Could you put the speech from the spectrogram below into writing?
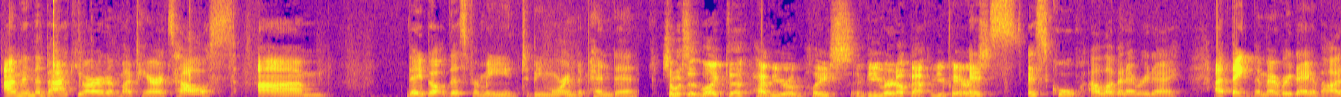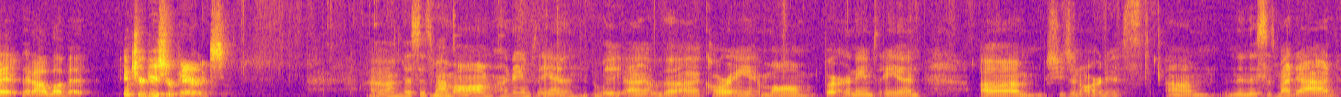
I'm in the backyard of my parents' house. Um, they built this for me to be more independent. So, what's it like to have your own place and be right out back of your parents? It's it's cool. I love it every day. I thank them every day about it that I love it. Introduce your parents. Um, this is my mom. Her name's Ann. We, I, I call her Aunt Mom, but her name's Ann. Um, she's an artist. Um, and then this is my dad.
